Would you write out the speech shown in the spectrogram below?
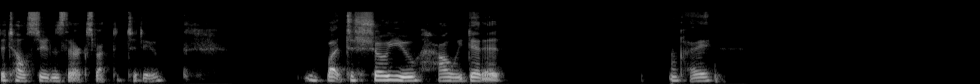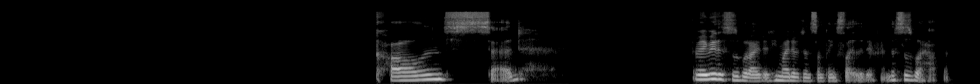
to tell students they're expected to do. But to show you how we did it. Okay Collins said maybe this is what I did. He might have done something slightly different. This is what happened.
